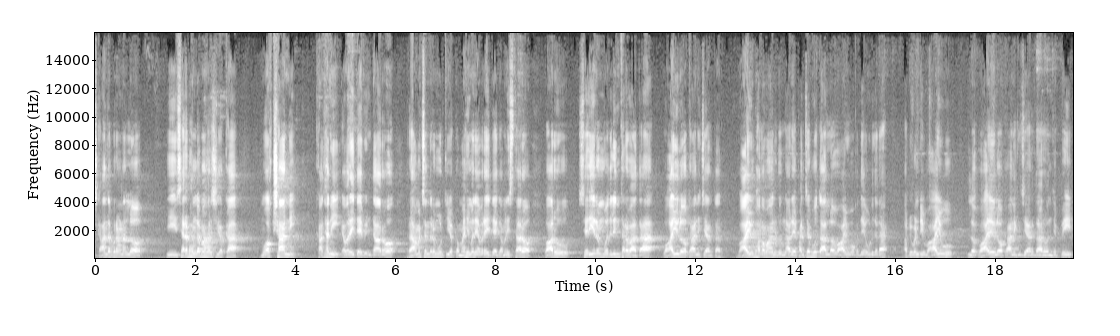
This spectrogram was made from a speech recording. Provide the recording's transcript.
స్కాందపురాణంలో ఈ శరభంగ మహర్షి యొక్క మోక్షాన్ని కథని ఎవరైతే వింటారో రామచంద్రమూర్తి యొక్క మహిమని ఎవరైతే గమనిస్తారో వారు శరీరం వదిలిన తర్వాత వాయులోకాన్ని చేరుతారు. వాయు భగవానుడు ఉన్నారే. పంచభూతాల్లో వాయువు ఒక దేవుడు కదా. అటువంటి వాయువు లో- వాయులోకానికి చేరుతారు అని చెప్పి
